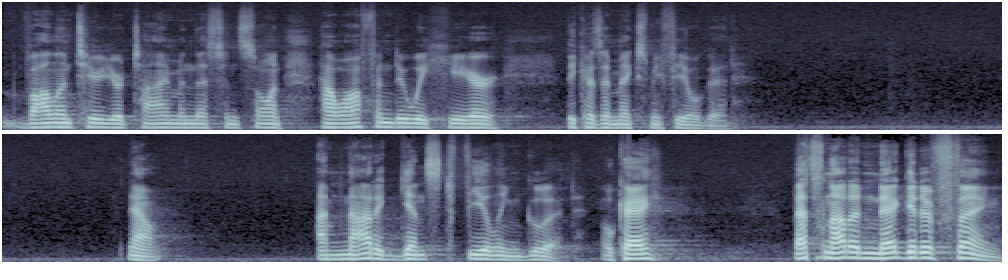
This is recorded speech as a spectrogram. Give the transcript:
volunteer your time in this and so on? How often do we hear, because it makes me feel good? Now, I'm not against feeling good, okay? That's not a negative thing.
